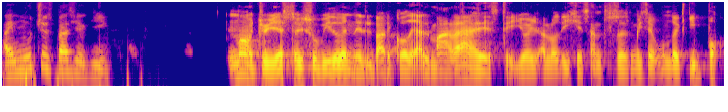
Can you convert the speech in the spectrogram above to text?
Hay mucho espacio aquí. No, yo ya estoy subido en el barco de Almada. Este, yo ya lo dije, Santos es mi segundo equipo.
